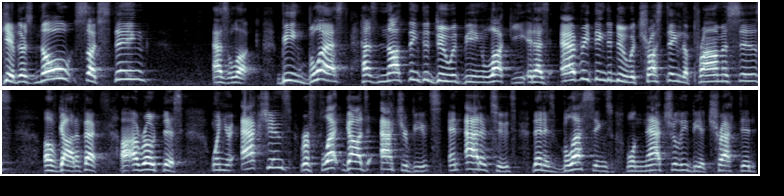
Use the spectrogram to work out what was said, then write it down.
give. There's no such thing as luck. Being blessed has nothing to do with being lucky, it has everything to do with trusting the promises of God. In fact, I wrote this when your actions reflect God's attributes and attitudes, then his blessings will naturally be attracted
